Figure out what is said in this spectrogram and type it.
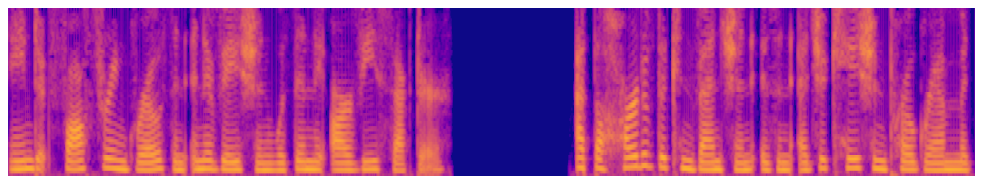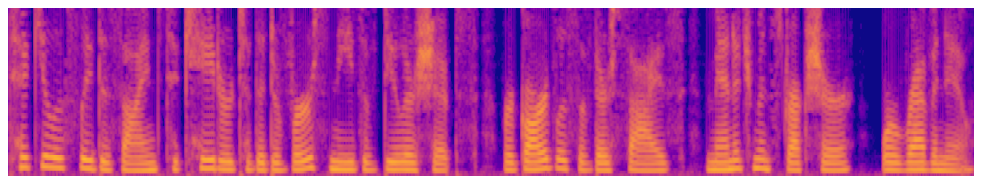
aimed at fostering growth and innovation within the RV sector. At the heart of the convention is an education program meticulously designed to cater to the diverse needs of dealerships, regardless of their size, management structure, or revenue.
